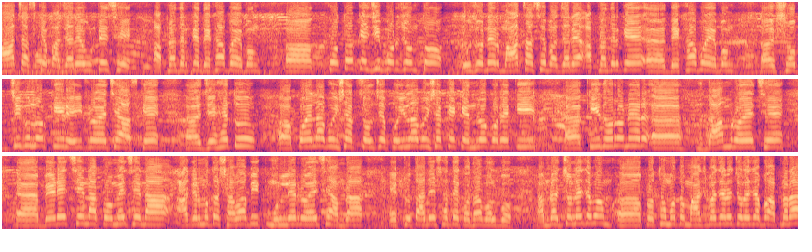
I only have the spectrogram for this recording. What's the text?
মাছ আজকে বাজারে উঠেছে আপনাদেরকে দেখাবো এবং কত কেজি পর্যন্ত ওজনের মাছ আছে বাজারে? আপনাদেরকে দেখাবো এবং সবজিগুলোর কি রেট রয়েছে আজকে? যেহেতু পয়লা বৈশাখ চলছে, পয়লা বৈশাখকে কেন্দ্র করে কি কি ধরনের দাম রয়েছে বেড়েছে না কমেছে না আগের মতো স্বাভাবিক মূল্যের রয়েছে? আমরা একটু তাদের সাথে কথা বলব। আমরা চলে যাব প্রথমত মাছ বাজারে চলে যাব। আপনারা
